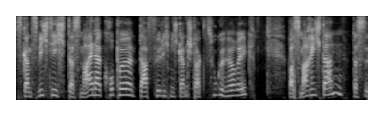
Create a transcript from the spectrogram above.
ist ganz wichtig, dass meiner Gruppe, da fühle ich mich ganz stark zugehörig. Was mache ich dann, dass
